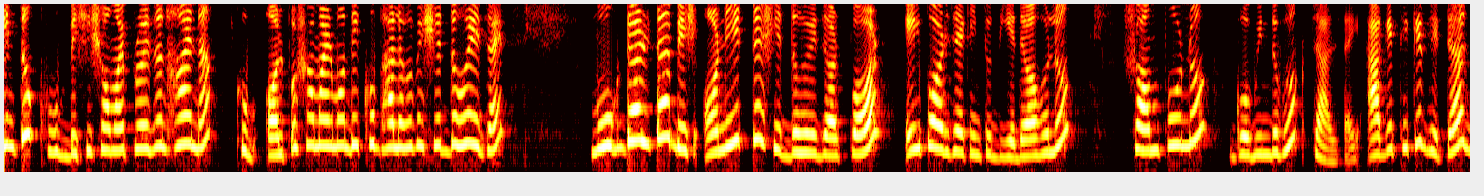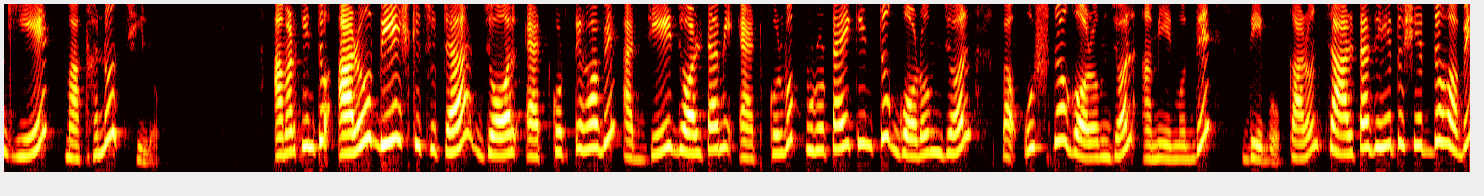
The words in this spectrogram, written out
কিন্তু খুব বেশি সময় প্রয়োজন হয় না, খুব অল্প সময়ের মধ্যে খুব ভালোভাবে সেদ্ধ হয়ে যায়। মুগ ডালটা বেশ অনেকটা সেদ্ধ হয়ে যাওয়ার পর এই পর্যায়ে কিন্তু দিয়ে দেওয়া হলো সম্পূর্ণ গোবিন্দভোগ চালটাই, আগে থেকে যেটা ঘিয়ে মাখানো ছিল। আমার কিন্তু আরও বেশ কিছুটা জল অ্যাড করতে হবে। আর যে জলটা আমি অ্যাড করব, পুরোটাই কিন্তু গরম জল বা উষ্ণ গরম জল আমি এর মধ্যে দেব। কারণ চালটা যেহেতু সেদ্ধ হবে,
